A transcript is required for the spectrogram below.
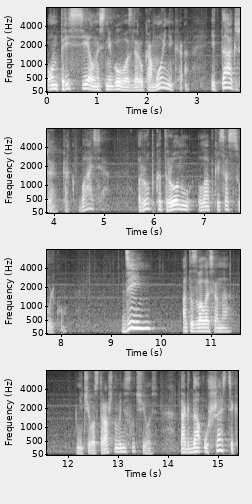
Он присел на снегу возле рукомойника и так же, как Вася, робко тронул лапкой сосульку. «Динь!» — отозвалась она. Ничего страшного не случилось. Тогда ушастик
